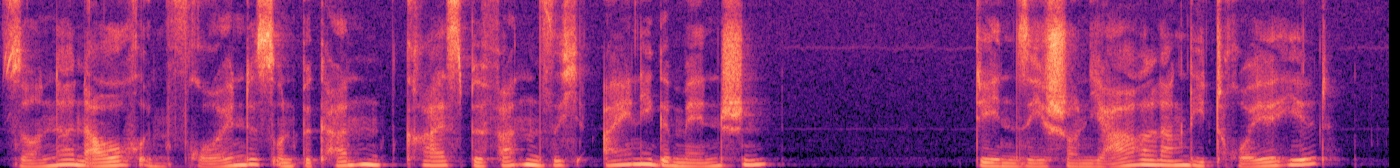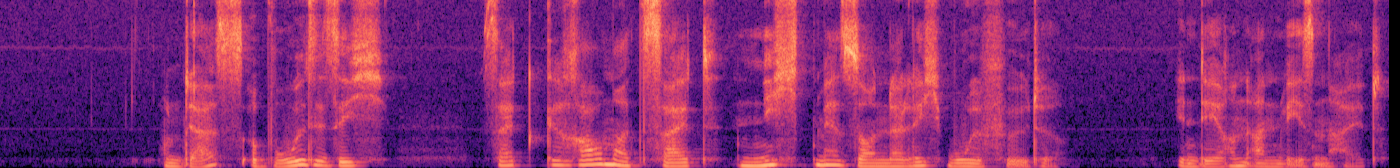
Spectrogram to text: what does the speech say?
sondern auch im Freundes- und Bekanntenkreis befanden sich einige Menschen, denen sie schon jahrelang die Treue hielt und das, obwohl sie sich seit geraumer Zeit nicht mehr sonderlich wohlfühlte in deren Anwesenheit.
